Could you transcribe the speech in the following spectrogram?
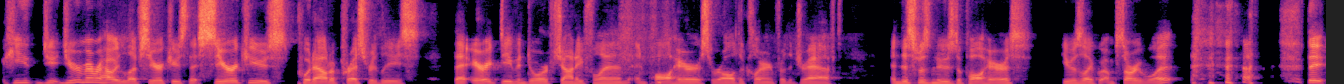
he. Do, do you remember how he left Syracuse? That Syracuse put out a press release that Eric Devendorf, Jonny Flynn, and Paul Harris were all declaring for the draft, and this was news to Paul Harris. He was like, "I'm sorry, what?" they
